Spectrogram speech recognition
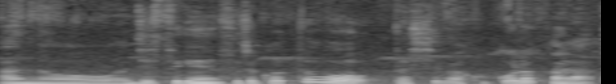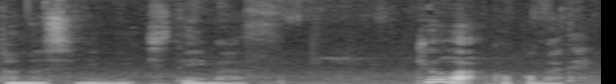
あの実現することを私は心から楽しみにしています。今日はここまで。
